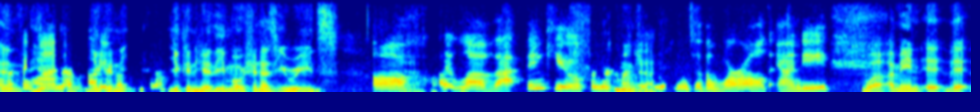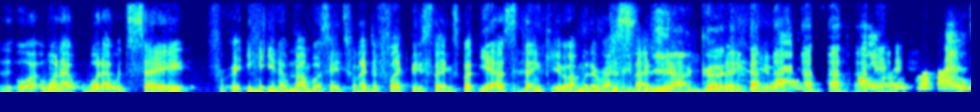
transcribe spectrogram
I'm and, a he- fan of you, audiobooks. can, you can hear the emotion as he reads. Oh, Yeah. I love that. Thank you for your Yeah. contribution to the world, Andy. well I mean it, the, when I what I would say for, you know mm-hmm. Bambos hates when I deflect these things but yes thank you I'm going to Just- recognize it yeah, good. Thank you. Yes. I learned from a friend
